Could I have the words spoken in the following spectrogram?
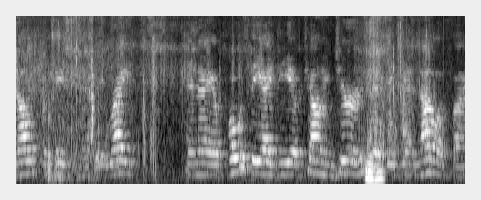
nullification as a right, and I oppose the idea of telling jurors that mm-hmm. they can nullify,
